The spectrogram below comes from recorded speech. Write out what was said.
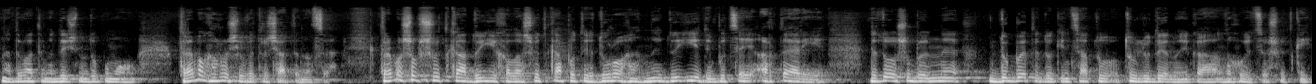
надавати медичну допомогу. Треба гроші витрачати на це. Треба, щоб швидка доїхала. Швидка по тих дорогах не доїде, бо це є артерії. Для того, щоб не добити до кінця ту, ту людину, яка знаходиться в швидкій.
